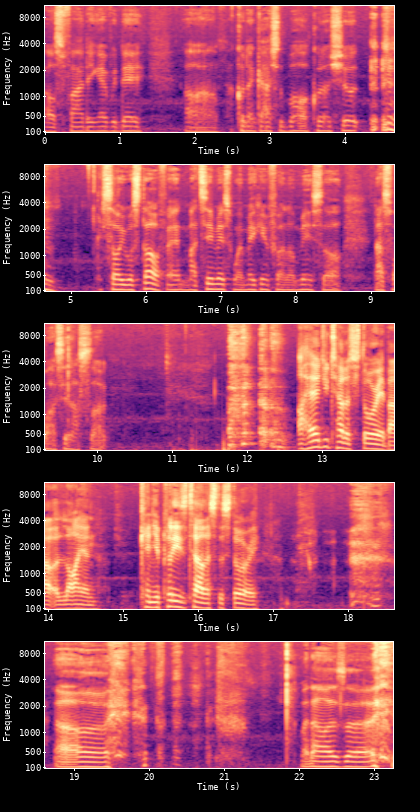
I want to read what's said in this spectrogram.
I was fighting every day. Uh, I couldn't catch the ball, couldn't shoot. so it was tough, and my teammates were making fun of me. So that's why I said I suck. I heard you tell a story about a lion. Can you please tell us the story? Uh, when I was, uh,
